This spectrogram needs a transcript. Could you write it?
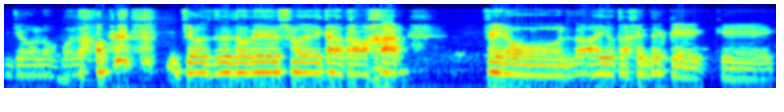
yo lo puedo, yo lo de, suelo dedicar a trabajar, pero hay otra gente que, que,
